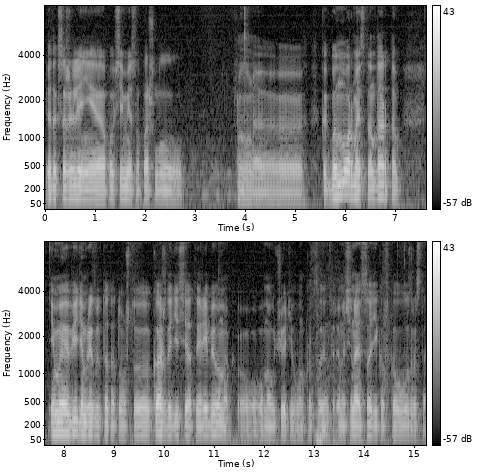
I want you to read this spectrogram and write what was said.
это, к сожалению, повсеместно пошло э, как бы нормой, стандартом. И мы видим результат о том, что каждый десятый ребенок на учете в онкоцентре, начиная с садиковского возраста,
